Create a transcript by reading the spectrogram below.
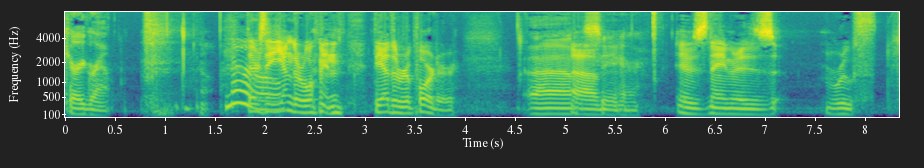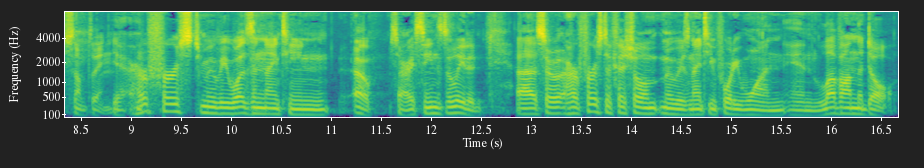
Cary Grant. No. there's a younger woman, the other reporter, Uh, let's Um, see here. whose name is Ruth something. Yeah, her first movie was in 19. Oh, sorry, scenes deleted. Uh, so her first official movie was 1941 in Love on the Dole.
